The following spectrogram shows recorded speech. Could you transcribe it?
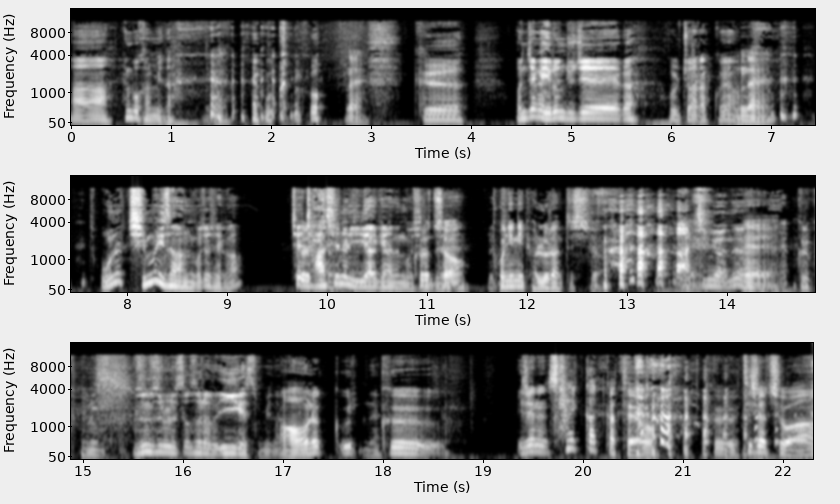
아, 행복합니다. 네. 행복하고. 네. 그, 언젠가 이런 주제가 올 줄 알았고요. 네. 오늘 짐은 이상한 거죠, 제가? 제 그렇죠. 자신을 이야기하는 것인데. 그렇죠. 본인이 별로란 뜻이죠. 네. 지면은. 예, 예. 그렇군요. 무슨 수를 써서라도 이기겠습니다. 어, 오늘 그, 네. 그, 이제는 살갗 같아요. 그 티셔츠와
